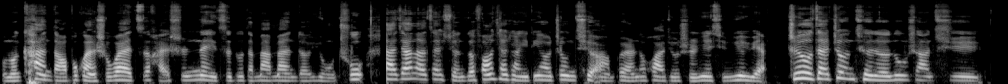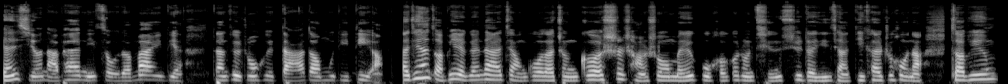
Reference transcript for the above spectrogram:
我们看到不管是外资还是内资都在慢慢的涌出。大家呢在选择方向上一定要正确啊，不然的话就是越行越远。只有在正确的路上去前行，哪怕你走得慢一点，但最终会达到目的地啊！那今天早评也跟大家讲过了，整个市场受美股和各种情绪的影响低开之后呢，早评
